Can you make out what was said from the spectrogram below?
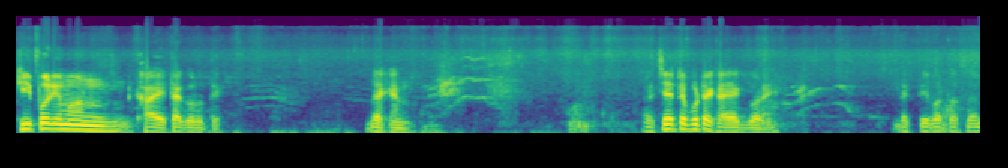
কি পরিমাণ খায় এটা গরুতে। দেখেন। চেটে পুটে খায় একবারে। দেখতেই পারতেছেন।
